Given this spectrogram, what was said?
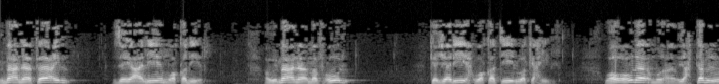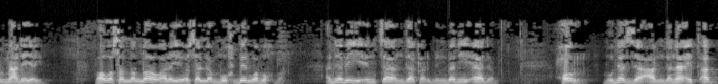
بمعنى فاعل زي عليم وقدير وبمعنى مفعول كجريح وقتيل وكحيل. وهو هنا يحتمل المعنيين. فهو صلى الله عليه وسلم مخبر ومخبر. النبي إنسان ذكر من بني آدم حر منزع عن دناءة أب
